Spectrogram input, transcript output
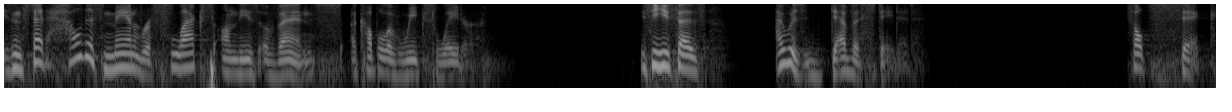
is instead how this man reflects on these events a couple of weeks later. You see, he says, I was devastated. I felt sick.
